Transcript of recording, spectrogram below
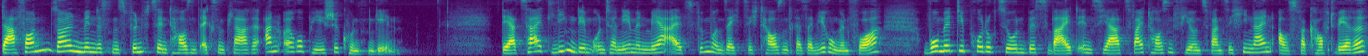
Davon sollen mindestens 15.000 Exemplare an europäische Kunden gehen. Derzeit liegen dem Unternehmen mehr als 65.000 Reservierungen vor, womit die Produktion bis weit ins Jahr 2024 hinein ausverkauft wäre,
